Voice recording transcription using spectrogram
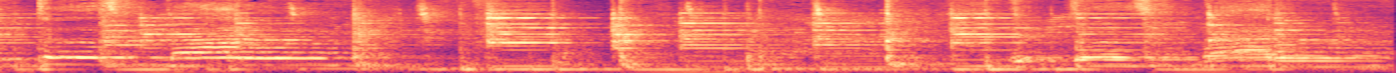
it doesn't matter. It doesn't matter.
